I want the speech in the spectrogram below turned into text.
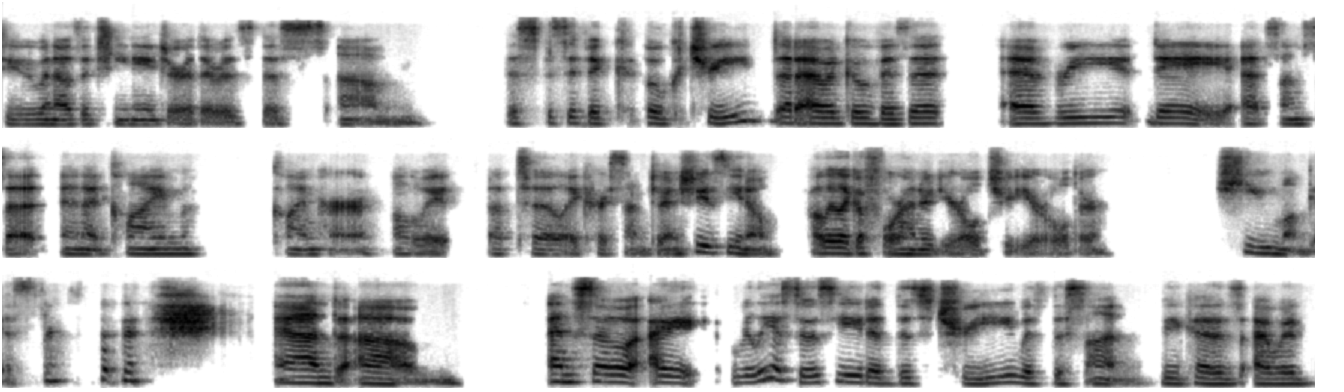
to when I was a teenager. There was this um, this specific oak tree that I would go visit every day at sunset, and I'd climb climb her all the way up to like her center. And she's, you know, probably like a 400 year old tree or older, humongous. and um, and so I really associated this tree with the sun because I would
